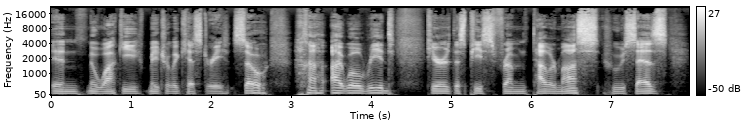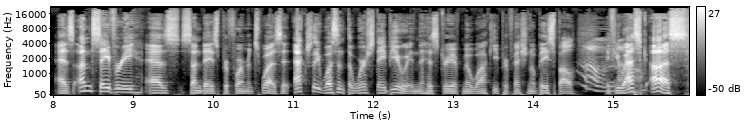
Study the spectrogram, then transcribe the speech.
in Milwaukee Major League history. So, I will read here this piece from Tyler Moss, who says, as unsavory as Sunday's performance was, it actually wasn't the worst debut in the history of Milwaukee professional baseball. Oh, if you ask us,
